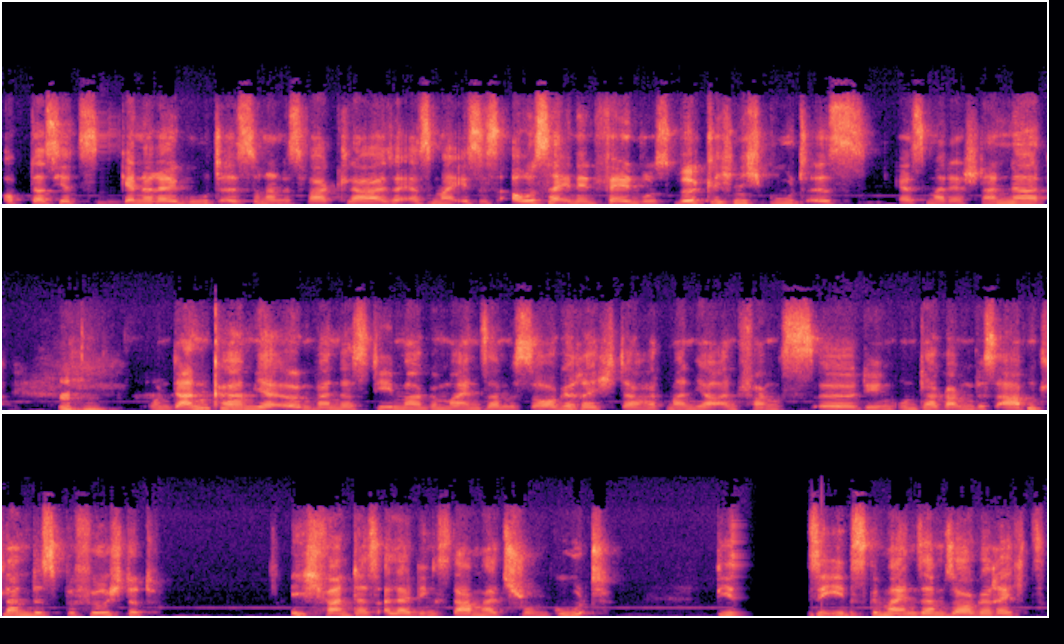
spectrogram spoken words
ob das jetzt generell gut ist, sondern es war klar, also erstmal ist es außer in den Fällen, wo es wirklich nicht gut ist, erstmal der Standard. Mhm. Und dann kam ja irgendwann das Thema gemeinsames Sorgerecht. Da hat man ja anfangs äh, den Untergang des Abendlandes befürchtet. Ich fand das allerdings damals schon gut, diese Idee des gemeinsamen Sorgerechts.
